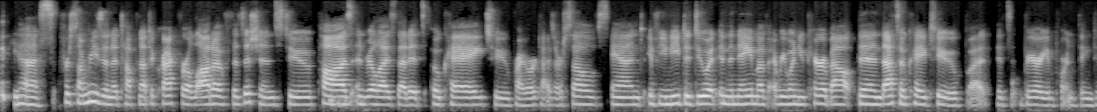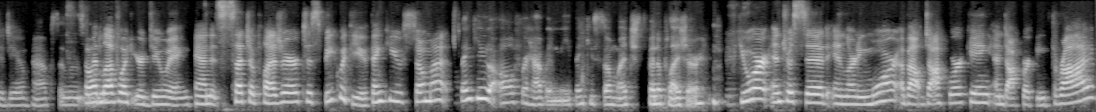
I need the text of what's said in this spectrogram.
so, Yes, for some reason, a tough nut to crack for a lot of physicians to pause mm-hmm. and realize that it's okay to prioritize ourselves. And if you need to do it in the name of everyone you care about, then that's okay too. But it's a very important thing to do. Absolutely. So I love what you're doing. And it's such a pleasure to speak with you. Thank you so much. Thank you all for having me. Thank you so much. It's been a pleasure. If you're interested in learning more about Doc Working and Doc Working Thrive,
